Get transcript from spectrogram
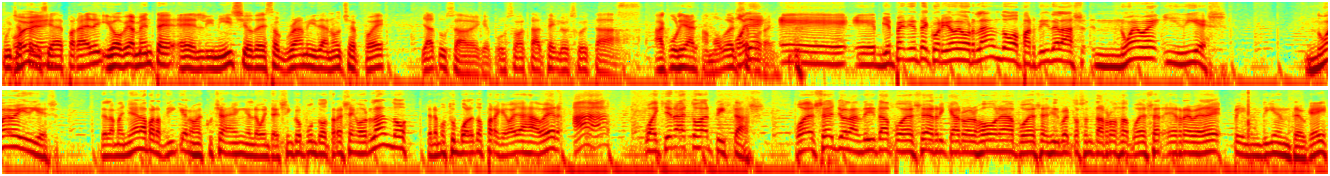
muchas Muy bien. felicidades para él. Y obviamente el inicio de esos Grammy de anoche fue, ya tú sabes, que puso hasta Taylor Swift a, a culiar. A moverse Oye, por ahí. eh, eh, bien pendiente el correo de Orlando a partir de las 9 y 10. 9 y 10 de la mañana para ti que nos escuchas en el 95.3 en Orlando. Tenemos tus boletos para que vayas a ver a cualquiera de estos artistas. Puede ser Yolandita, puede ser Ricardo Arjona, puede ser Gilberto Santa Rosa, puede ser RBD pendiente, ¿ok?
